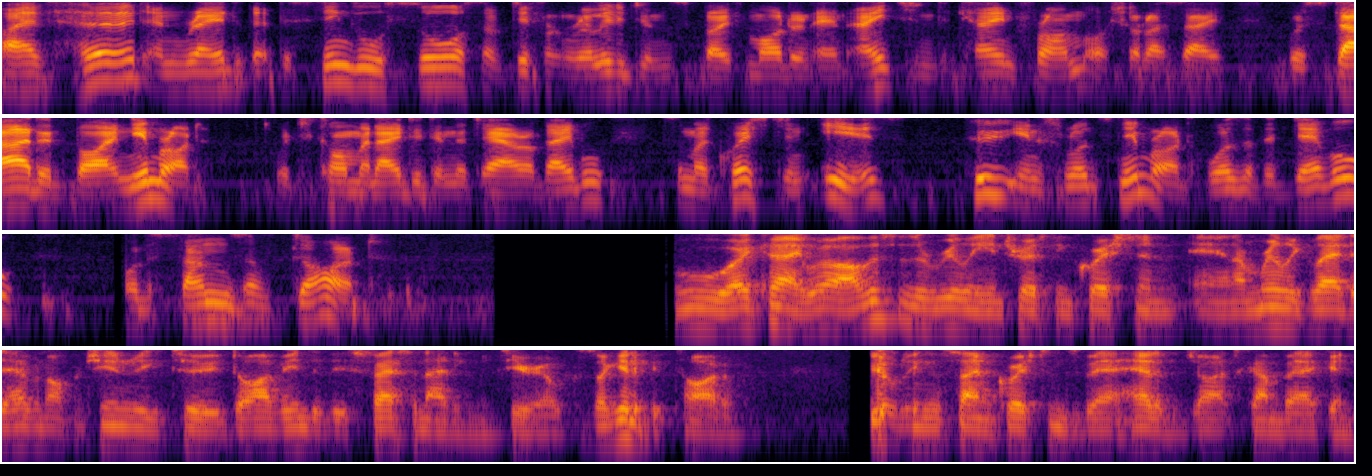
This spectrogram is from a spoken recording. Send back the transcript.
I have heard and read that the single source of different religions, both modern and ancient, came from, or should I say, was started by Nimrod, which culminated in the Tower of Babel. So, my question is who influenced Nimrod? Was it the devil or the sons of God? Ooh, okay. Well, this is a really interesting question, and I'm really glad to have an opportunity to dive into this fascinating material because I get a bit tired of fielding the same questions about how did the giants come back and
